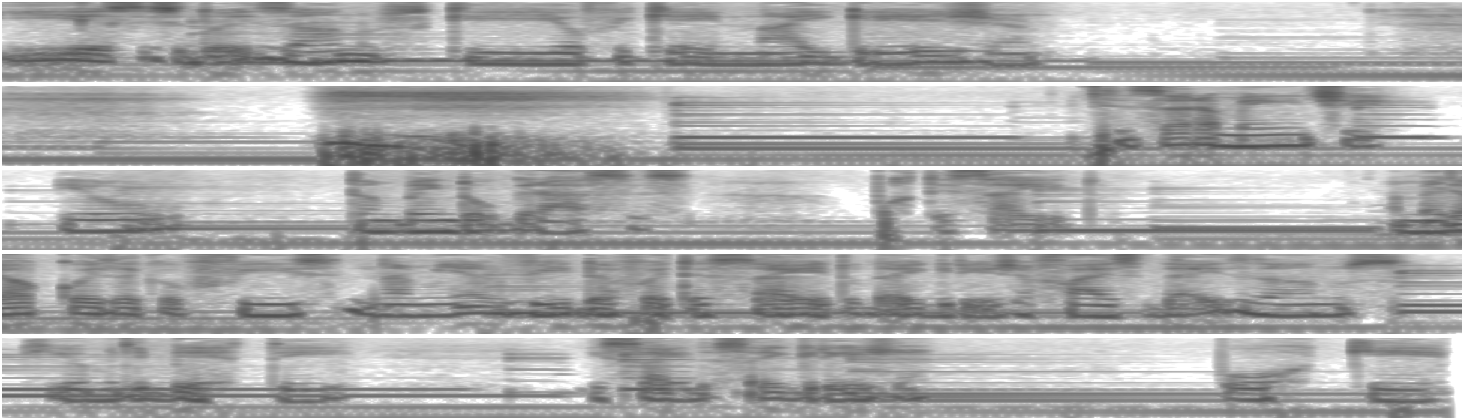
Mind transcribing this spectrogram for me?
E esses dois anos que eu fiquei na igreja, sinceramente, eu também dou graças por ter saído. A melhor coisa que eu fiz na minha vida foi ter saído da igreja faz 10 anos que eu me libertei e saí dessa igreja. Porque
